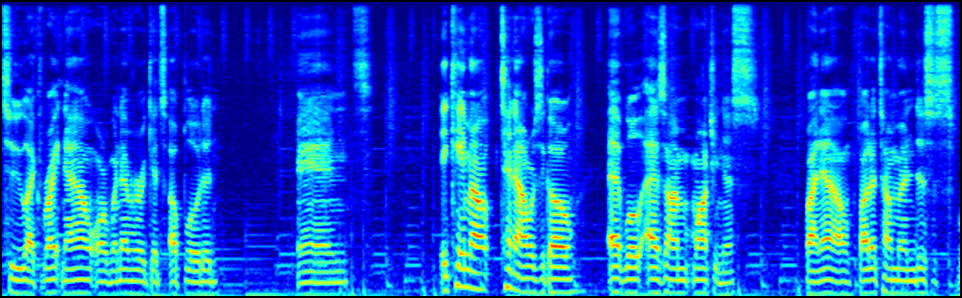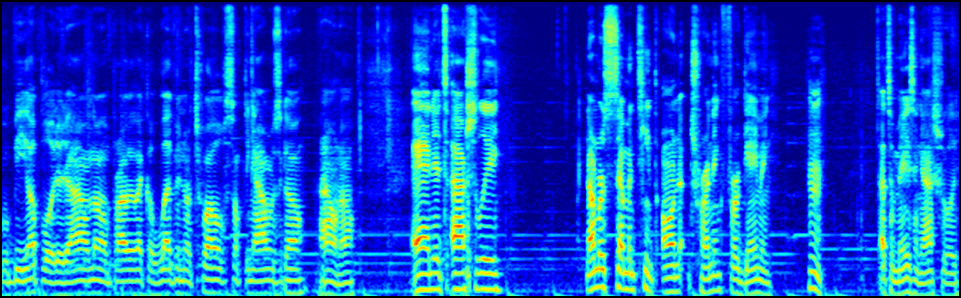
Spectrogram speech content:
to like right now or whenever it gets uploaded. And it came out 10 hours ago. At, well, as I'm watching this by now, by the time when this is, will be uploaded, I don't know, probably like 11 or 12 something hours ago. I don't know. And it's actually number 17th on trending for gaming. Hmm. That's amazing, actually.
